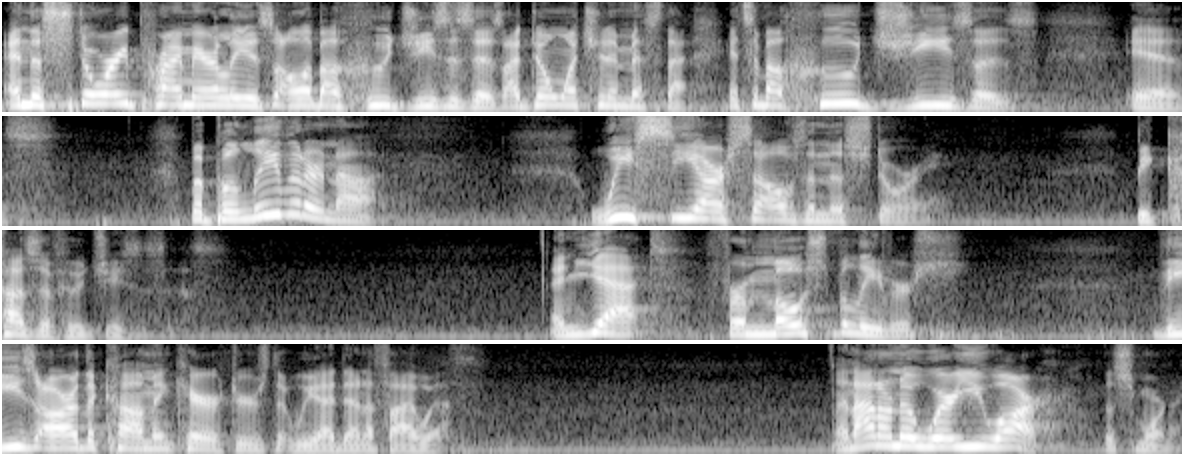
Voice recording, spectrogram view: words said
And the story primarily is all about who Jesus is. I don't want you to miss that. It's about who Jesus is. But believe it or not, we see ourselves in this story because of who Jesus is. And yet, for most believers, these are the common characters that we identify with. And I don't know where you are this morning.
